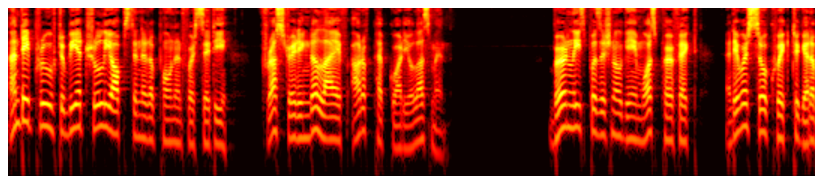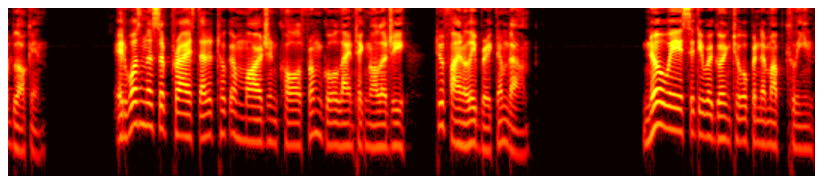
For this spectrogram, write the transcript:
And they proved to be a truly obstinate opponent for City, frustrating the life out of Pep Guardiola's men. Burnley's positional game was perfect and they were so quick to get a block in. It wasn't a surprise that it took a margin call from goal line technology to finally break them down. No way City were going to open them up clean,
